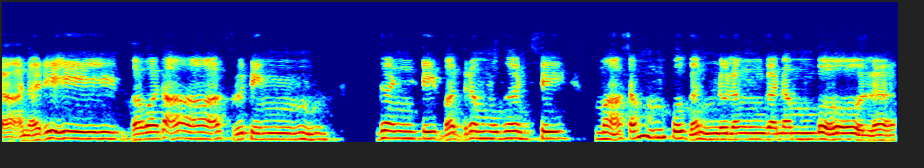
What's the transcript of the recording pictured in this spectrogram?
కానరీ భవదాకృతిం. గంటి భద్రము గంటి మాసంపు గన్నులంగనంబోల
